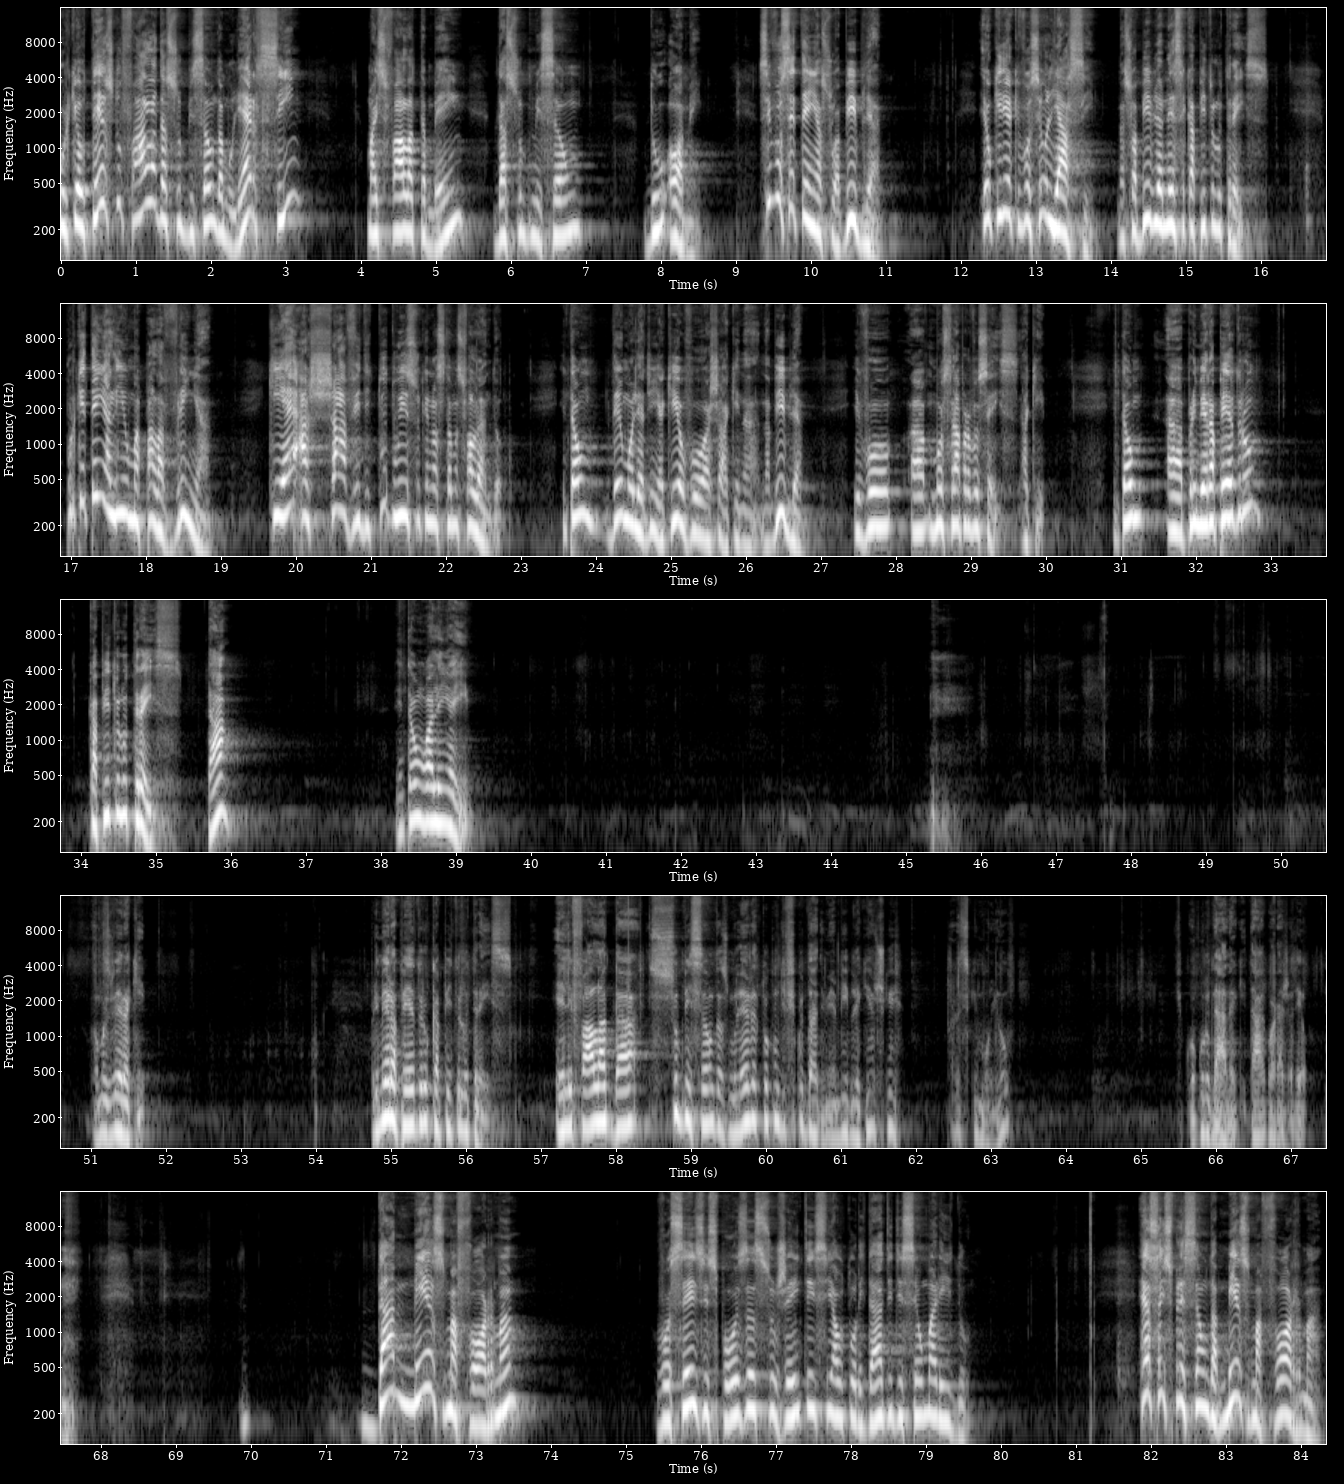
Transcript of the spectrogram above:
Porque o texto fala da submissão da mulher, sim, mas fala também da submissão do homem. Se você tem a sua Bíblia, eu queria que você olhasse na sua Bíblia nesse capítulo 3. Porque tem ali uma palavrinha que é a chave de tudo isso que nós estamos falando. Então, dê uma olhadinha aqui, eu vou achar aqui na, na Bíblia e vou uh, mostrar para vocês aqui. Então, uh, 1 Pedro, capítulo 3, tá? Então, olhem aí. Vamos ver aqui. 1 Pedro, capítulo 3. Ele fala da submissão das mulheres. Eu estou com dificuldade, minha Bíblia aqui, acho que parece que molhou. Ficou grudada aqui, tá? Agora já deu. Da mesma forma, vocês, esposas, sujeitem-se à autoridade de seu marido essa expressão da mesma forma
